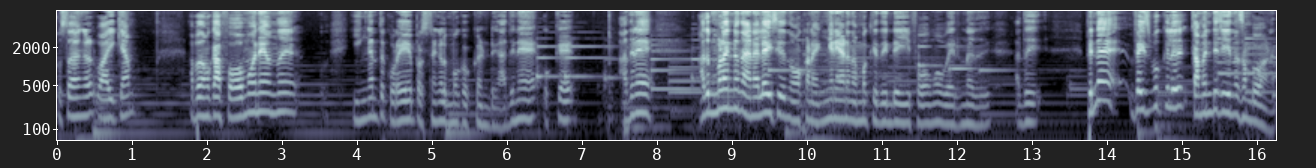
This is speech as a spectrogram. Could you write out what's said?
പുസ്തകങ്ങൾ വായിക്കാം. അപ്പോൾ നമുക്ക് ആ ഫോമോനെ ഒന്ന് ഇങ്ങനത്തെ കുറേ പ്രശ്നങ്ങൾ നമുക്കൊക്കെ ഉണ്ട്. അതിനെ ഒക്കെ അതിനെ അത് നമ്മൾ തന്നെ ഒന്ന് അനലൈസ് ചെയ്ത് നോക്കണം. എങ്ങനെയാണ് നമുക്കിതിന്റെ ഈ ഫോമോ വരുന്നത്? അത് പിന്നെ ഫേസ്ബുക്കിൽ കമന്റ് ചെയ്യുന്ന സംഭവമാണ്.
